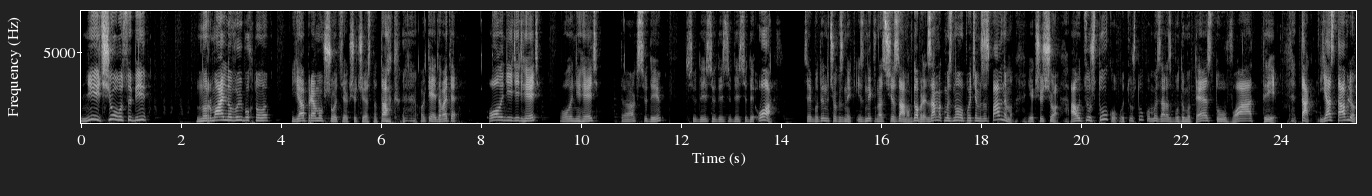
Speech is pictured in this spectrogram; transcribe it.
Нічого собі. Нормально вибухнуло. Я прямо в шоці, якщо чесно. Так. Окей, давайте. Олені йдіть геть. Олені геть. Так, сюди. Сюди, сюди, сюди, сюди. О! Цей будиночок зник. І зник в нас ще замок. Добре, замок ми знову потім заспавнимо, якщо що. А оцю штуку, оцю штуку ми зараз будемо тестувати. Так, я ставлю.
